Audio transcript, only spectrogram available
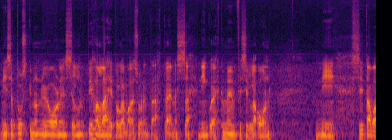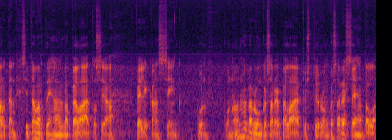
niin se tuskin on New Orleansilla nyt ihan lähitulevaisuuden tähtäimessä, niin kuin ehkä Memphisillä on. Niin sitä varten, sitä varten ihan hyvä pelaaja tosiaan pelikanssiin, kun, kun on hyvä runkosarjapelaaja ja pystyy runkosarjassa ihan tuolla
